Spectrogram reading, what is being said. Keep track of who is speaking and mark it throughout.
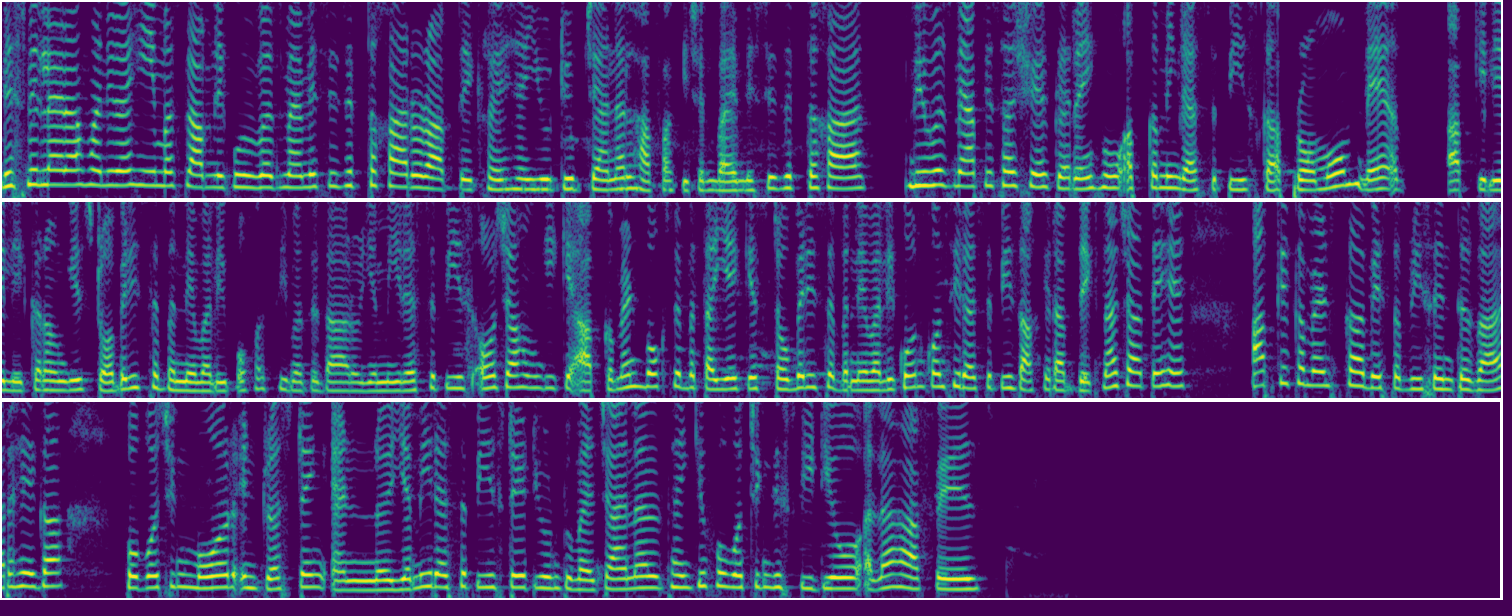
Speaker 1: बिसमीम अस्सलाम व्यूवर्स, मैं मिसिज़ इफ्तार और आप देख रहे हैं यूट्यूब चैनल हाफा किचन बाय मिसिज़ इफ्तार व्यूवर्स, मैं आपके साथ शेयर कर रही हूँ अपकमिंग रेसिपीज़ का प्रोमो मैं आपके लिए लेकर आऊँगी स्ट्रॉबेरी से बनने वाली बहुत सी मज़ेदार और यमी रेसिपीज़ और चाहूँगी कि आप कमेंट बॉक्स में बताइए कि स्ट्रॉबेरी से बनने वाली कौन कौन सी रेसिपीज़ आखिर आप देखना चाहते हैं। आपके कमेंट्स का बेसब्री से इंतज़ार रहेगा। For watching more interesting and yummy recipes. Stay tuned to my channel. Thank you for watching this video. Allah hafiz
